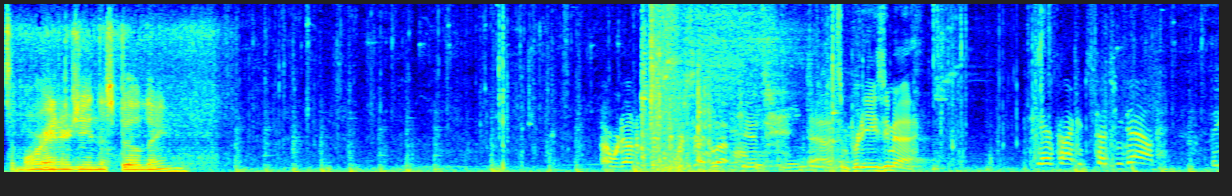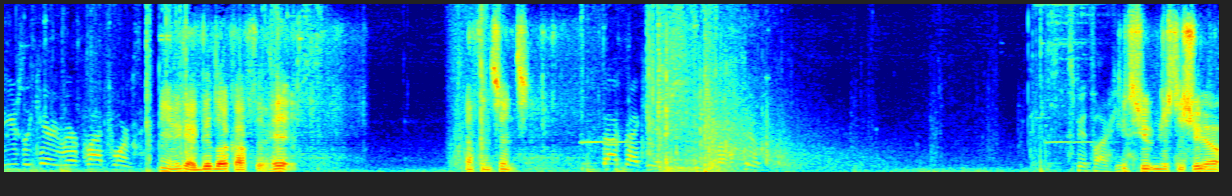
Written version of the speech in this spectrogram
Some more energy in this building. Alright, we're down to 50% left, kids. Yeah, that's some pretty easy math. Care package touching down. They usually carry rare platforms. Yeah, we got good luck off the hit. Nothing since. Backpack here. Level two. Spitfire here. He's shooting just to shoot. Yeah.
